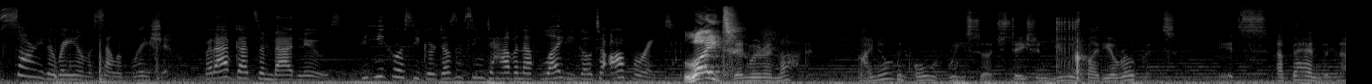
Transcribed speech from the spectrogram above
Sorry to rain on the celebration, but I've got some bad news. The Eco Seeker doesn't seem to have enough light eco to operate. Light. Then we're in luck. I know of an old research station used by the Aeropans. It's abandoned now.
